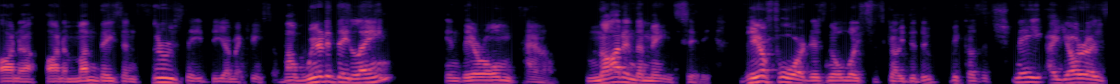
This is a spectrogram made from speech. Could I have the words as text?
on a on a Mondays and Thursday, the Yom Kippur. But where did they lay? In their own town not in the main city. Therefore, there's no loisus going to do because it's shnei ayoras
